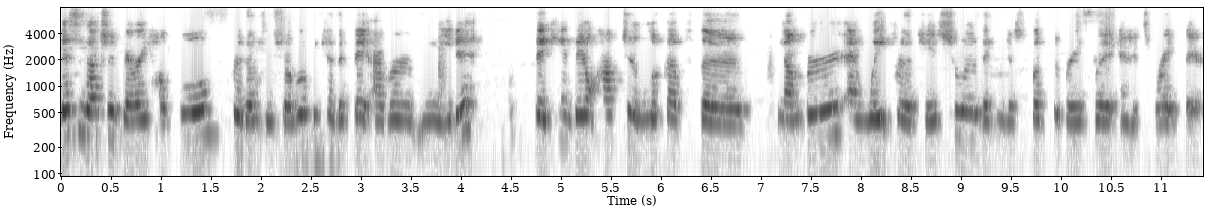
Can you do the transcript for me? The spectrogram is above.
this is actually very helpful for those who struggle because if they ever need it, they can they don't have to look up the number and wait for the page to load. They can just flip the bracelet and it's right there.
